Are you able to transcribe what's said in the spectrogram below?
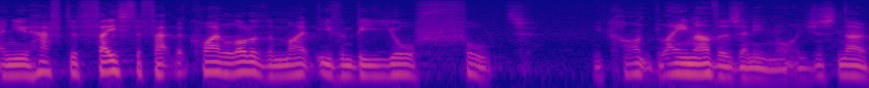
and you have to face the fact that quite a lot of them might even be your fault. You can't blame others anymore. You just know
